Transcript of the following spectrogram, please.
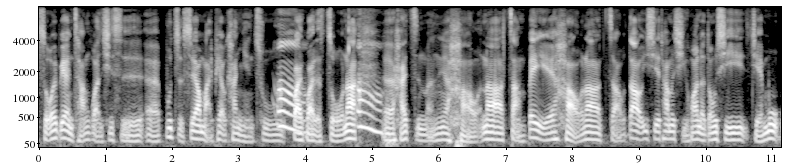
所谓表演场馆，其实呃不只是要买票看演出，嗯、乖乖的坐。那、嗯、呃孩子们也好，那长辈也好，那找到一些他们喜欢的东西节目。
